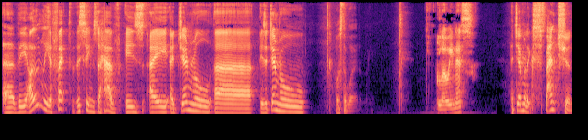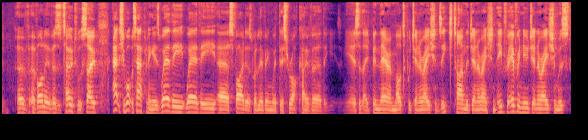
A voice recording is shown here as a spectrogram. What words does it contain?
uh, the only effect that this seems to have is a a general uh, is a general what's the word Glowiness. a general expansion of, of Olive as a total. So actually, what was happening is where the where the uh, spiders were living with this rock over the years and years that they'd been there in multiple generations. Each time the generation, every, every new generation was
